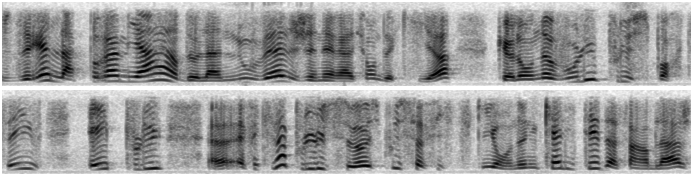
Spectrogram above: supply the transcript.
je dirais, la première de la nouvelle génération de Kia que l'on a voulu plus sportive et plus, euh, effectivement, plus luxueuse, plus sophistiquée. On a une qualité d'assemblage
